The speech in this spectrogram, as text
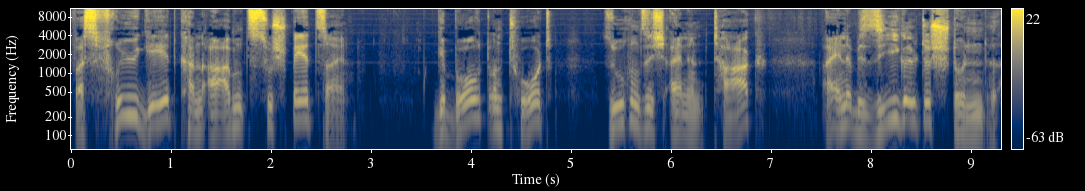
Was früh geht, kann abends zu spät sein. Geburt und Tod suchen sich einen Tag, eine besiegelte Stunde.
